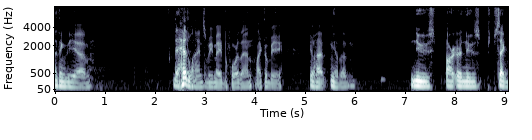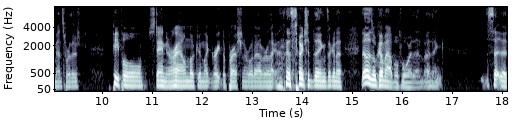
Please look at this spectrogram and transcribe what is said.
I think the um, the headlines will be made before then. Like there'll be you'll have you know the news art or news segments where there's people standing around looking like Great Depression or whatever, like those sorts of things are gonna those will come out before then. But I think uh,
